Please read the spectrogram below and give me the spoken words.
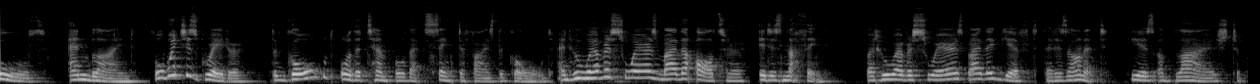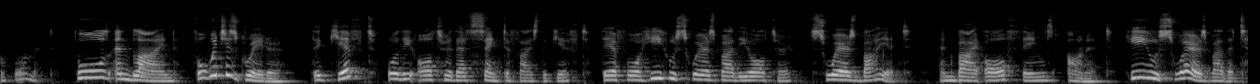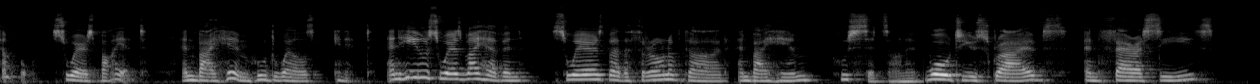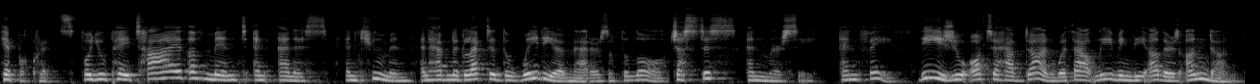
Fools and blind. For which is greater, the gold or the temple that sanctifies the gold? And whoever swears by the altar, it is nothing. But whoever swears by the gift that is on it, he is obliged to perform it. Fools and blind. For which is greater, the gift or the altar that sanctifies the gift? Therefore, he who swears by the altar swears by it, and by all things on it. He who swears by the temple swears by it, and by him who dwells in it. And he who swears by heaven swears by the throne of God and by him who sits on it. Woe to you, scribes and Pharisees, hypocrites! For you pay tithe of mint and anise and cumin, and have neglected the weightier matters of the law, justice and mercy and faith. These you ought to have done without leaving the others undone.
